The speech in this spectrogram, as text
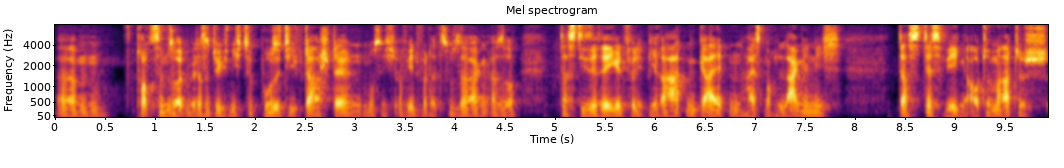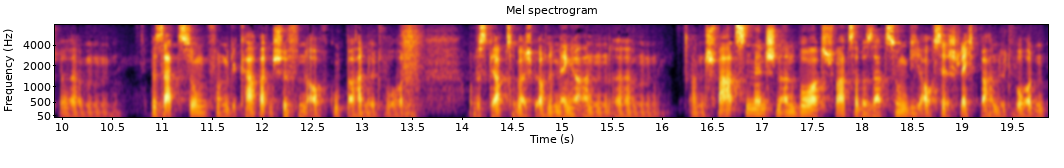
Ähm, trotzdem sollten wir das natürlich nicht zu positiv darstellen, muss ich auf jeden Fall dazu sagen. Also, dass diese Regeln für die Piraten galten, heißt noch lange nicht, dass deswegen automatisch ähm, Besatzungen von gekaperten Schiffen auch gut behandelt wurden. Und es gab zum Beispiel auch eine Menge an, ähm, an schwarzen Menschen an Bord, schwarzer Besatzung, die auch sehr schlecht behandelt wurden.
